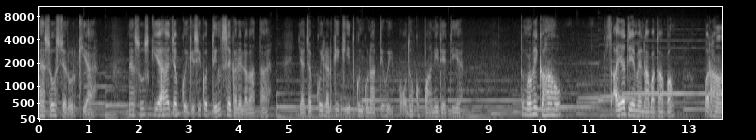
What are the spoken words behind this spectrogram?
महसूस ज़रूर किया है। महसूस किया है जब कोई किसी को दिल से गले लगाता है, या जब कोई लड़की गीत गुनगुनाती हुई पौधों को पानी देती है। तुम अभी कहाँ हो? शायद ये मैं ना बता पाऊँ, पर हाँ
